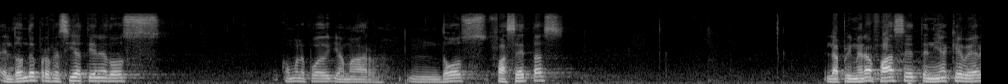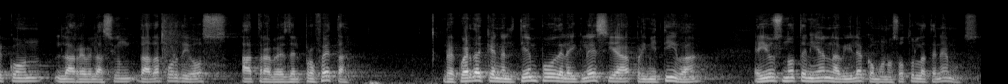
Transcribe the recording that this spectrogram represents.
el don de profecía tiene dos, ¿cómo le puedo llamar? Mm, dos facetas. La primera fase tenía que ver con la revelación dada por Dios a través del profeta. Recuerda que en el tiempo de la iglesia primitiva, ellos no tenían la Biblia como nosotros la tenemos.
